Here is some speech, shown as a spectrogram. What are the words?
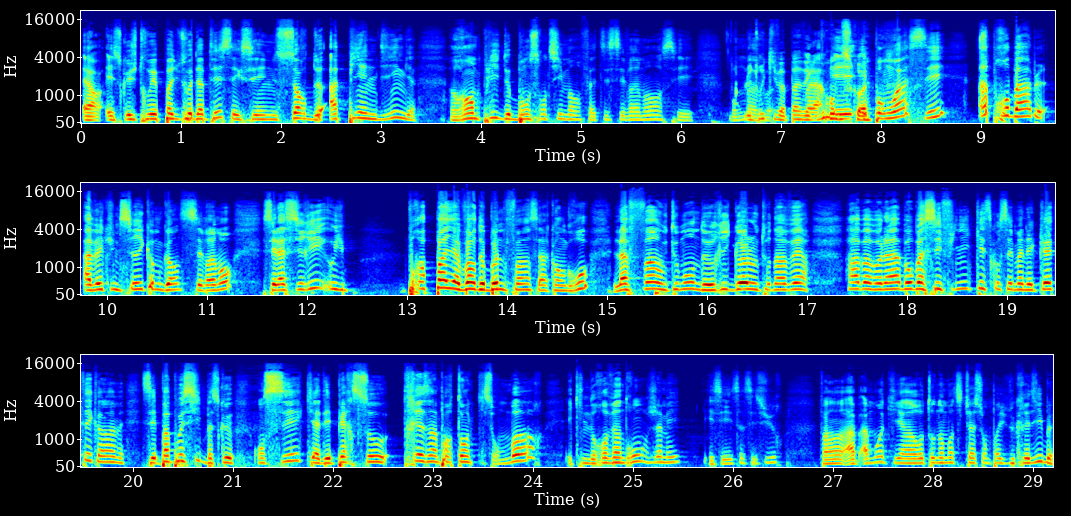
Alors, et ce que je trouvais pas du tout adapté, c'est que c'est une sorte de happy ending rempli de bons sentiments en fait. Et c'est vraiment, c'est bon, Le bah, truc qui va pas avec Voilà. Gantz, et, quoi. et pour moi, c'est improbable avec une série comme Gantz. C'est vraiment, c'est la série où il pourra pas y avoir de bonne fin. C'est-à-dire qu'en gros, la fin où tout le monde rigole autour d'un verre. Ah bah voilà, bon bah c'est fini. Qu'est-ce qu'on s'est mal éclaté quand même? C'est pas possible parce que on sait qu'il y a des persos très importants qui sont morts et qui ne reviendront jamais. Et c'est ça, c'est sûr. Enfin, à, à moins qu'il y ait un retournement de situation pas du tout crédible,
